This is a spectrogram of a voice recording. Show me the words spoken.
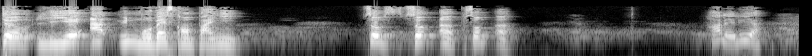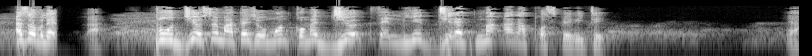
te lier à une mauvaise compagnie. Psaume, psaume 1, psaume 1. Alléluia. Est-ce que vous voulez là? Pour Dieu, ce matin, je vous montre comment Dieu s'est lié directement à la prospérité. Yeah.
